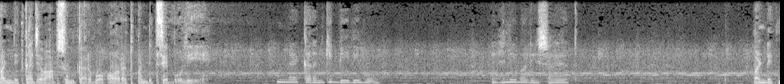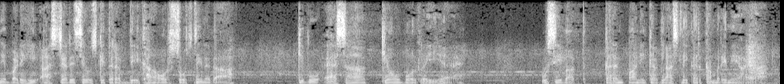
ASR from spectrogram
पंडित का जवाब सुनकर वो औरत पंडित से बोली मैं करण की बीवी हूँ। पहले वाली शायद पंडित ने बड़े ही आश्चर्य से उसकी तरफ़ देखा और सोचने लगा कि वो ऐसा क्यों बोल रही है। उसी वक्त करण पानी का ग्लास लेकर कमरे में आया।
